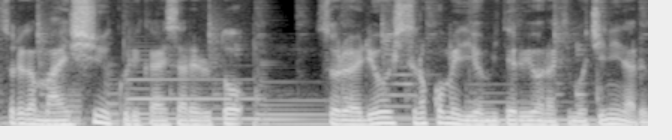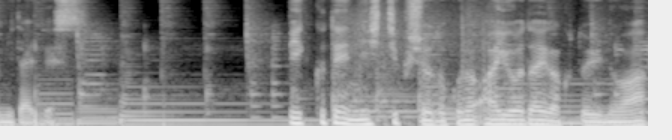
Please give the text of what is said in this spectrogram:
それが毎週繰り返されると、それは良質のコメディを見てるような気持ちになるみたいです。ビッグ10西地区所属のアイオワ大学というのは、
